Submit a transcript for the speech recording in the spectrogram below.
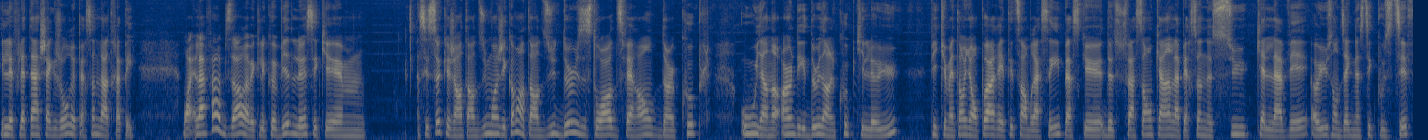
Ils le flattaient à chaque jour et personne ne l'a attrapé. Ouais, l'affaire bizarre avec le COVID, c'est que. Hum, c'est ça que j'ai entendu. Moi, j'ai comme entendu deux histoires différentes d'un couple où il y en a un des deux dans le couple qui l'a eu, puis que, mettons, ils n'ont pas arrêté de s'embrasser parce que, de toute façon, quand la personne a su qu'elle l'avait, a eu son diagnostic positif,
